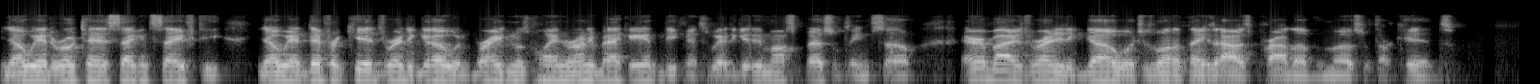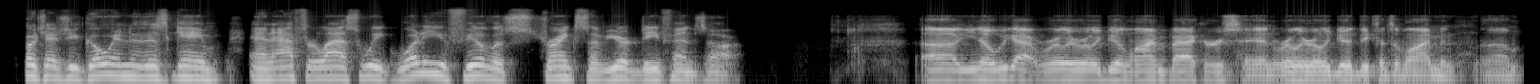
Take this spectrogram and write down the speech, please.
You know, we had to rotate a second safety. You know, we had different kids ready to go, and Braden was playing running back and defense. We had to get him off special teams. So everybody's ready to go, which is one of the things I was proud of the most with our kids. Coach, as you go into this game and after last week, what do you feel the strengths of your defense are? Uh, you know, we got really, really good linebackers and really, really good defensive linemen. Um,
